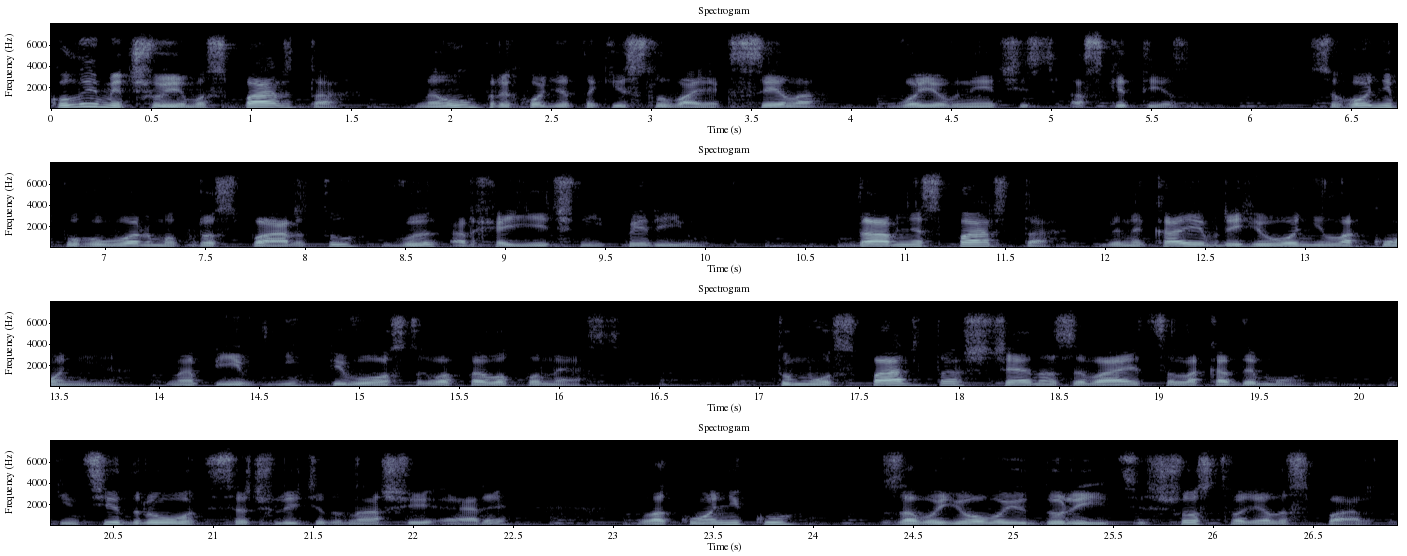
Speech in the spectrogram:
Коли ми чуємо Спарта, на ум приходять такі слова, як сила, войовничість, аскетизм. Сьогодні поговоримо про Спарту в архаїчний період. Давня Спарта виникає в регіоні Лаконія на півдні півострова Пелопонес. Тому Спарта ще називається Лакадемон. В кінці другого тисячоліття до нашої ери Лаконіку завойовують дорійці, що створили Спарту.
